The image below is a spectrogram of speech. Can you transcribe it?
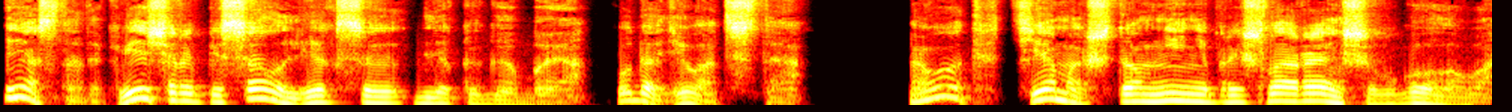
и остаток вечера писал лекцию для КГБ. Куда деваться-то? Вот тема, что мне не пришла раньше в голову,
